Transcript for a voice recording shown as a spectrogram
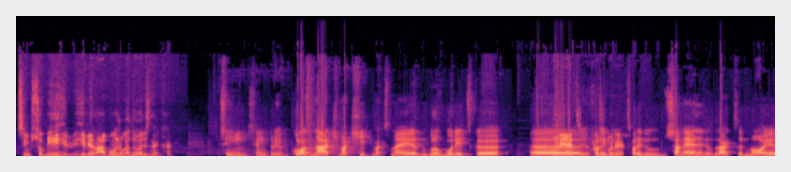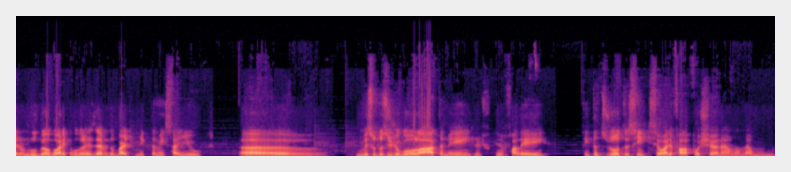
sempre soube revelar bons jogadores, né, cara? Sim, sempre. Kolasinac, Matip, Max Meyer, Goretzka, Uh, eu falei do, falei do, do Sané, né, do Draxler, Neuer, o Nubel agora, que é o goleiro reserva do Bayern de Munique, também saiu. Uh, o Mesut Özil jogou lá também, que eu falei. Tem tantos outros, assim, que você olha e fala, poxa, né, é, um, é, um,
